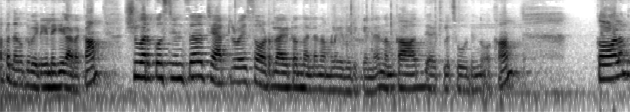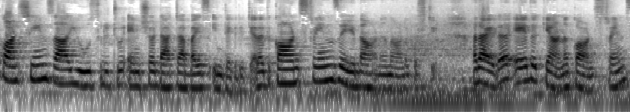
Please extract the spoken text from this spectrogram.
അപ്പൊ നമുക്ക് വീഡിയോയിലേക്ക് കടക്കാം. ഷുവർ ക്വസ്റ്റ്യൻസ് ചാപ്റ്റർ വൈസ് ഓർഡറിലായിട്ടൊന്നല്ല നമ്മൾ എഴുതിയിരിക്കുന്നത്. നമുക്ക് ആദ്യമായിട്ടുള്ള ചോദ്യം നോക്കാം. Column constraints are used to ensure database integrity അതായത് കോൺസ്ട്രെയിൻസ് ഏതാണ് എന്നാണ് ക്വസ്റ്റ്യൻ അതായത് ഏതൊക്കെയാണ് കോൺസ്ട്രെയിൻസ്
